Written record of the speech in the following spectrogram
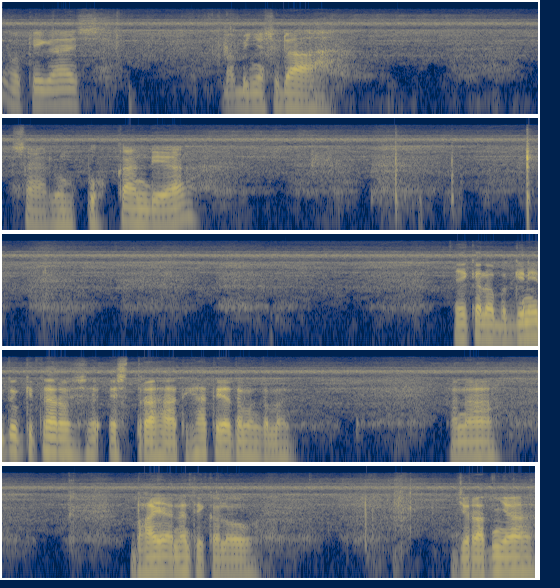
Oke. Oke guys, babinya sudah saya lumpuhkan dia. Jadi kalau begini tuh kita harus ekstra hati-hati ya teman-teman, karena bahaya nanti kalau jeratnya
